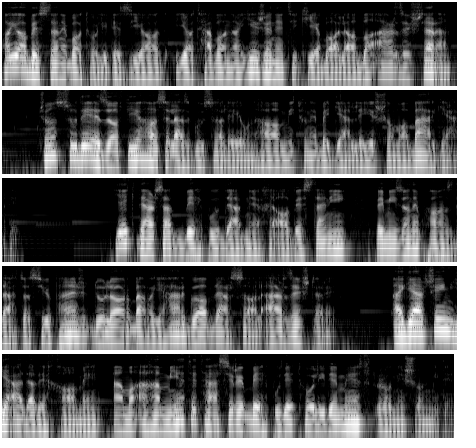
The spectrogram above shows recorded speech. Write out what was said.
های آبستن با تولید زیاد یا توانایی ژنتیکی بالا با ارزشترن چون سود اضافی حاصل از گوساله اونها می‌تونه به گله شما برگرده. یک درصد بهبود در نرخ آبستنی به میزان 15 تا 35 دلار برای هر گاو در سال ارزش داره. اگرچه این یه عدد خامه اما اهمیت تأثیر بهبود تولید مثل رو نشون میده.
